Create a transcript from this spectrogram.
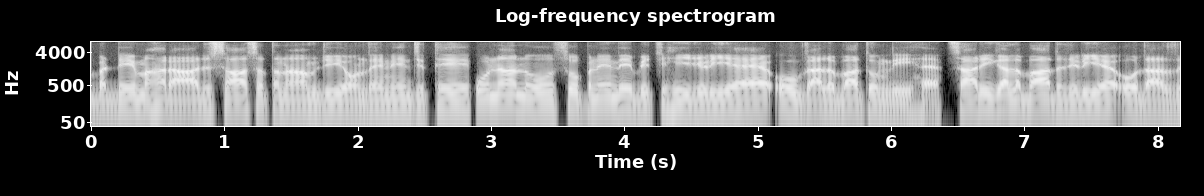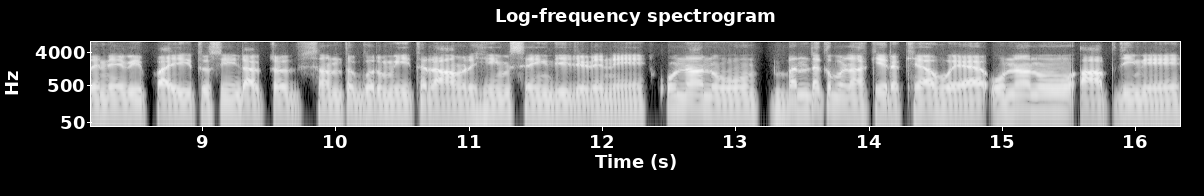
ਵੱਡੇ ਮਹਾਰਾਜ ਸਾਹ ਸਤਨਾਮ ਜੀ ਆਉਂਦੇ ਨੇ, ਜਿੱਥੇ ਉਹਨਾਂ ਨੂੰ ਸੁਪਨੇ ਦੇ ਵਿੱਚ ਹੀ ਜਿਹੜੀ ਹੈ ਉਹ ਗੱਲਬਾਤ ਹੁੰਦੀ ਹੈ। ਸਾਰੀ ਗੱਲਬਾਤ ਜਿਹੜੀ ਹੈ ਉਹ ਦੱਸਦੇ ਨੇ ਵੀ ਭਾਈ ਤੁਸੀਂ ਡਾਕਟਰ ਸੰਤ ਗੁਰਮੀਤ ਰਾਮ ਰਹੀਮ ਸਿੰਘ ਜੀ ਜਿਹੜੇ ਨੇ, ਉਹਨਾਂ ਨੂੰ ਬੰਦਕ ਬਣਾ ਕੇ ਰੱਖਿਆ ਹੋਇਆ ਹੈ, ਉਹਨਾਂ ਨੂੰ ਆਪ ਜੀ ਨੇ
